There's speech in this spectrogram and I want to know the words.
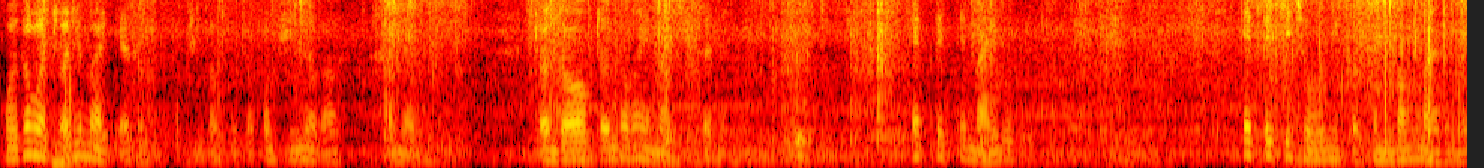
고등어 조림할 때도 이거 조금 비벼가 하면 쫀득쫀득하게 맛있거든요. 햇볕에 말고 있어요. 햇볕이 좋으니까 금방 마르네.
